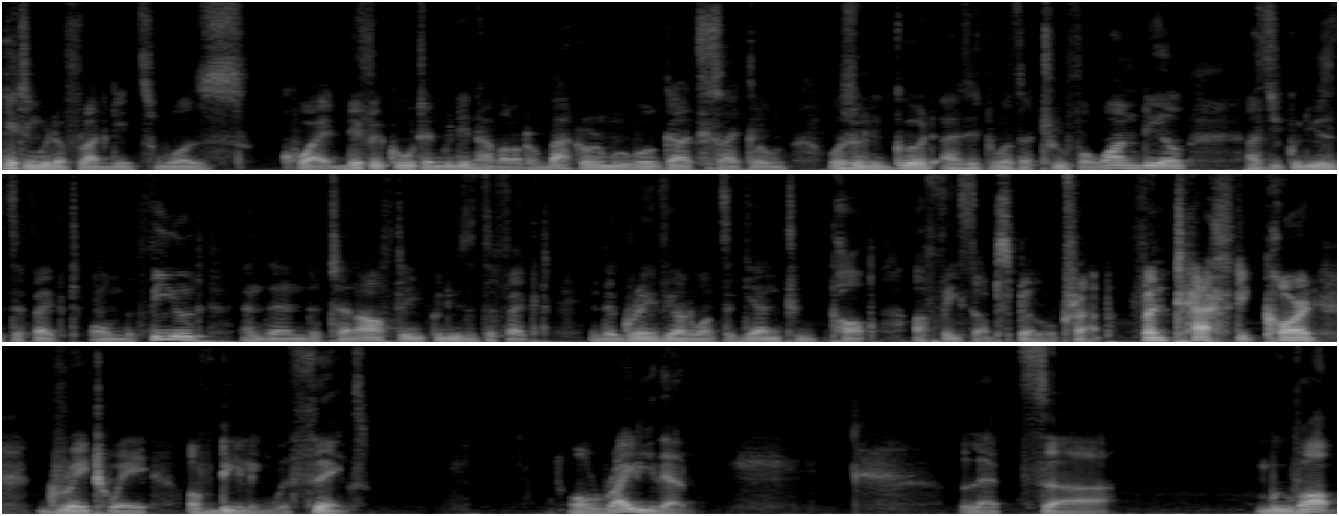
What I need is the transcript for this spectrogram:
getting rid of floodgates was quite difficult and we didn't have a lot of back removal. Galaxy Cyclone was really good as it was a two for one deal, as you could use its effect on the field, and then the turn after you could use its effect in the graveyard once again to pop a face up spell or trap. Fantastic card, great way of dealing with things. Alrighty then. Let's uh, move on.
